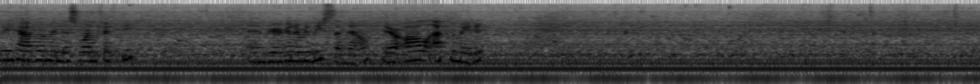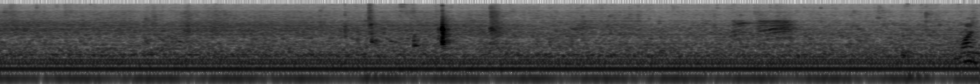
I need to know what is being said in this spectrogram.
We have them in this 150 and we are going to release them now. They're all acclimated. One.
